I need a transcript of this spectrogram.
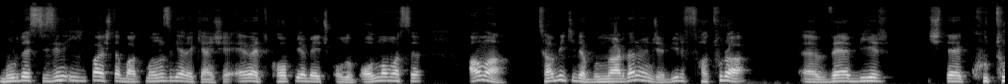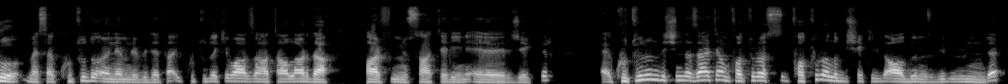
burada sizin ilk başta bakmanız gereken şey evet kopya batch olup olmaması ama tabii ki de bunlardan önce bir fatura e, ve bir işte kutu mesela kutu da önemli bir detay. Kutudaki bazı hatalar da parfümün sahteliğini ele verecektir. E, kutunun dışında zaten faturası faturalı bir şekilde aldığınız bir ürünün de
